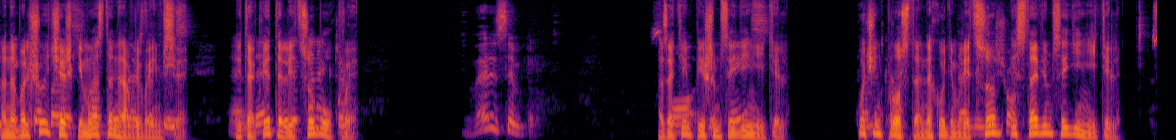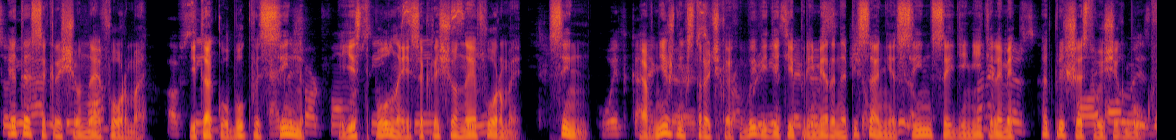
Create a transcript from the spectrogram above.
А на большой чашке мы останавливаемся. Итак, это лицо буквы. А затем пишем соединитель. Очень просто. Находим лицо и ставим соединитель. Это сокращенная форма. Итак, у буквы «син» есть полная и сокращенная формы «син». А в нижних строчках вы видите примеры написания «син» соединителями от предшествующих букв.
